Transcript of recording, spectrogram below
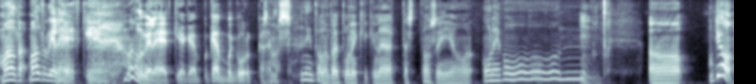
malta, malta vielä hetki, malta vielä hetki ja käypä, käypä kurkkasemassa. Niin tuolla toi tunikkikin näyttäisi tosiaan olevan. Mm. Mm. Uh, mutta joo,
